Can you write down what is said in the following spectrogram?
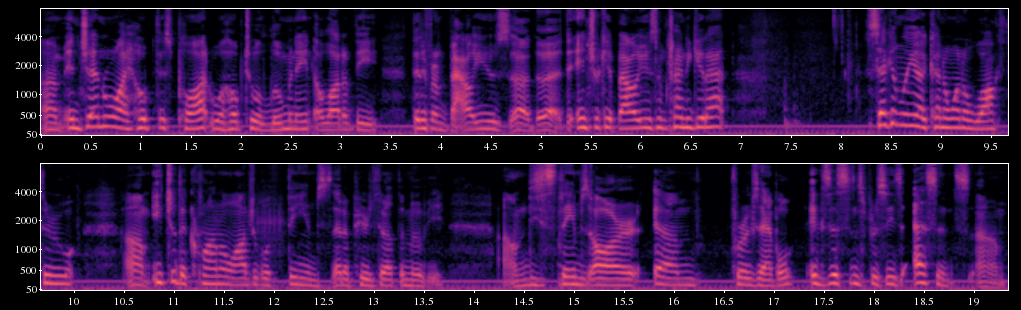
Um, in general, I hope this plot will help to illuminate a lot of the, the different values, uh, the, the intricate values I'm trying to get at. Secondly, I kind of want to walk through um, each of the chronological themes that appear throughout the movie. Um, these themes are, um, for example, existence precedes essence, um,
